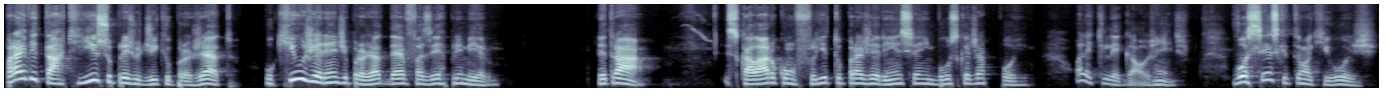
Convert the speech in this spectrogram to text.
Para evitar que isso prejudique o projeto, o que o gerente de projeto deve fazer primeiro? Letra A. Escalar o conflito para a gerência em busca de apoio. Olha que legal, gente. Vocês que estão aqui hoje,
